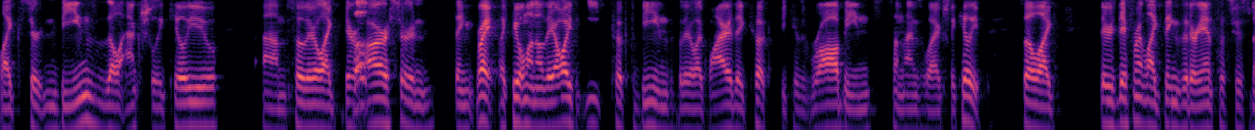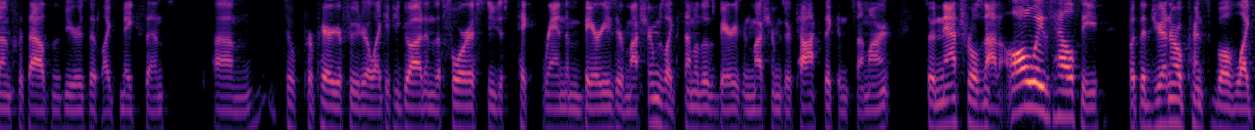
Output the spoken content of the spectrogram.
like certain beans they'll actually kill you. Um, so they're like there oh. are certain things right like people don't know they always eat cooked beans but they're like why are they cooked? Because raw beans sometimes will actually kill you. So like there's different like things that our ancestors have done for thousands of years that like make sense um, to prepare your food or like if you go out in the forest you just pick random berries or mushrooms like some of those berries and mushrooms are toxic and some aren't. So natural is not always healthy but the general principle of like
